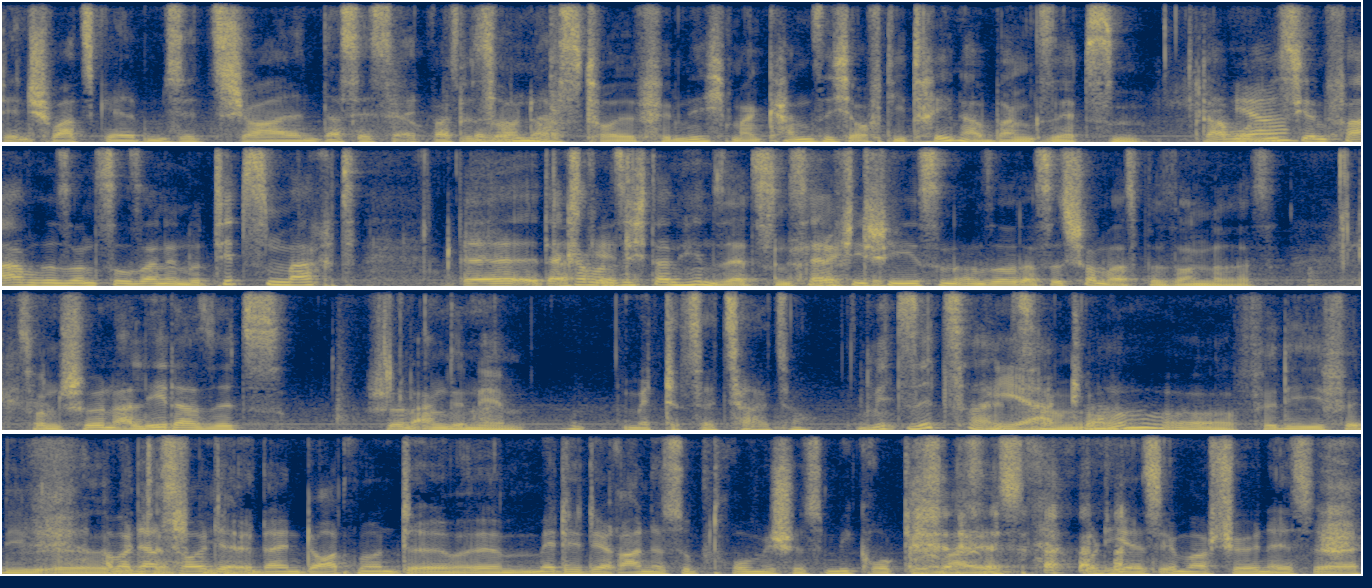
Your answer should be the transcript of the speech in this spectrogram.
den schwarz-gelben Sitzschalen. Das ist etwas Besonderes. Besonders toll finde ich, man kann sich auf die Trainerbank setzen. Da, wo Ja. Lucien Favre sonst so seine Notizen macht, äh, da Das kann man geht. sich dann hinsetzen, Selfie schießen und so. Das ist schon was Besonderes. So ein schöner Ledersitz, schön angenehm. Mit Sitzheizung. Mit Sitzheizung. Ja, klar. Oh, für die, für die. Äh, Aber das Winterspiele. heute in Dortmund äh, mediterranes subtropisches Mikroklima ist und hier es immer schön ist, äh,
